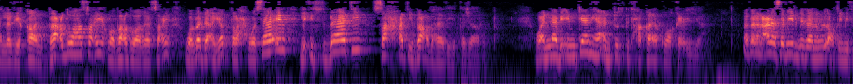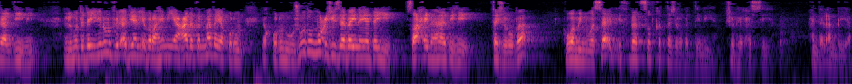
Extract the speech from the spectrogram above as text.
الذي قال بعضها صحيح وبعضها غير صحيح وبدأ يطرح وسائل لإثبات صحة بعض هذه التجارب. وأن بإمكانها أن تثبت حقائق واقعية. مثلا على سبيل المثال أعطي مثال ديني. المتدينون في الأديان الإبراهيمية عادة ماذا يقولون؟ يقولون وجود معجزة بين يدي صاحب هذه التجربة هو من وسائل إثبات صدق التجربة الدينية شبه الحسية عند الأنبياء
